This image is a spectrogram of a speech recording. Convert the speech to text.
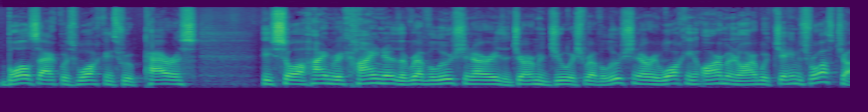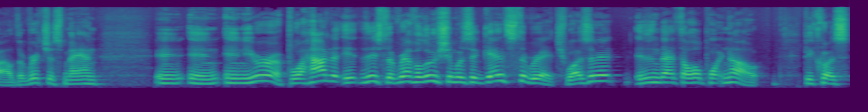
Balzac was walking through Paris. He saw Heinrich Heine, the revolutionary, the German Jewish revolutionary, walking arm in arm with James Rothschild, the richest man in, in, in Europe. Well, how did it, this? The revolution was against the rich, wasn't it? Isn't that the whole point? No, because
